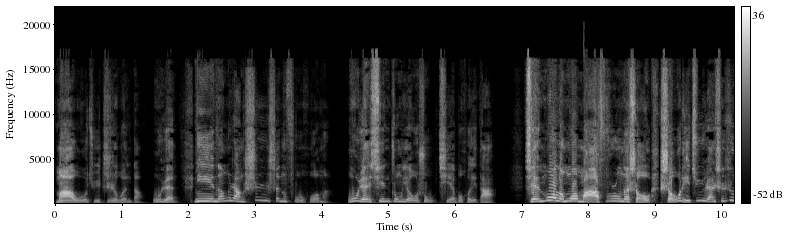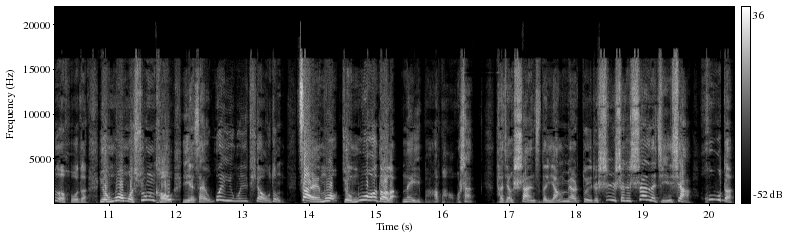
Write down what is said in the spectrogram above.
马无举质问道：“吴元，你能让尸身复活吗？”吴元心中有数，且不回答。先摸了摸马芙蓉的手，手里居然是热乎的；又摸摸胸口，也在微微跳动。再摸，就摸到了那把宝扇。他将扇子的阳面对着尸身扇了几下，忽的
